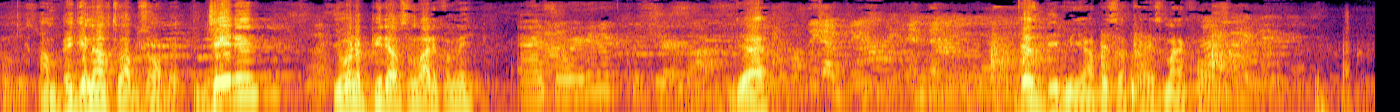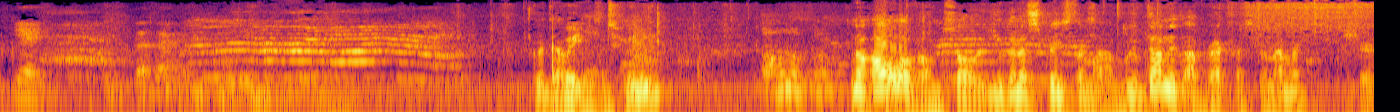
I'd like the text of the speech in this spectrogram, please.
Cool. I'm big enough to absorb it. Jaden, you want to beat up somebody for me? Alright, so we're gonna cook this off. Yeah. I'll beat up Jason and then. Just beat me up. It's okay. It's my fault. Yeah. That's. Good job. Wait, Jason. two. All of them? No, all of them. So you're going to space them out. We've done it at breakfast, remember? Sure.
